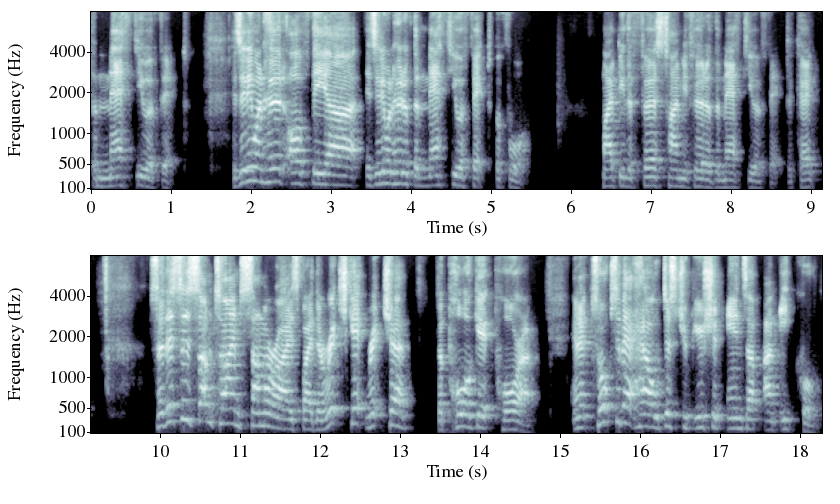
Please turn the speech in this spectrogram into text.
the Matthew effect. Has anyone heard of the uh, has anyone heard of the Matthew effect before? Might be the first time you've heard of the Matthew effect, okay? So this is sometimes summarized by the rich get richer, the poor get poorer. And it talks about how distribution ends up unequal.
